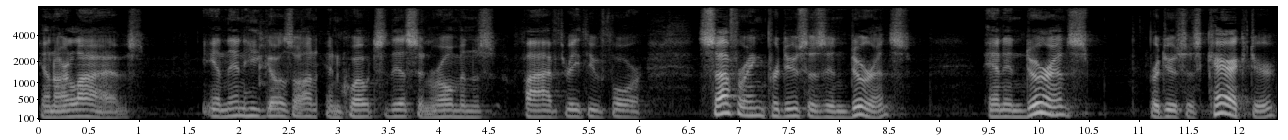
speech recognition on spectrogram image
in our lives. And then he goes on and quotes this in Romans 5 3 through 4. Suffering produces endurance, and endurance produces character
